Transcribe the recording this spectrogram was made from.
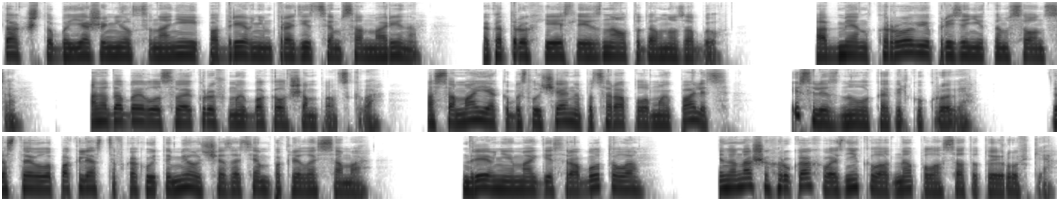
так, чтобы я женился на ней по древним традициям Сан-Марина, о которых я, если и знал, то давно забыл. Обмен кровью при зенитном солнце. Она добавила свою кровь в мой бокал шампанского, а сама якобы случайно поцарапала мой палец и слезнула капельку крови. Заставила поклясться в какую-то мелочь, а затем поклялась сама. Древняя магия сработала, и на наших руках возникла одна полоса татуировки.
